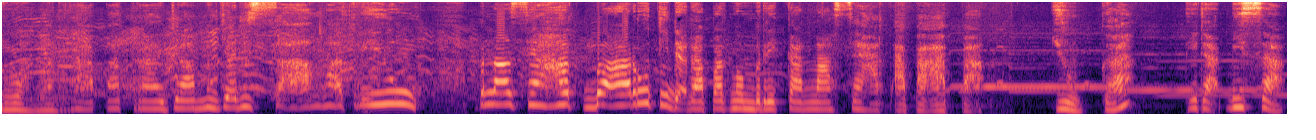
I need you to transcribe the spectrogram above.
Ruangan rapat raja menjadi sangat riuh. Penasehat baru tidak dapat memberikan nasihat apa-apa. Juga tidak bisa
